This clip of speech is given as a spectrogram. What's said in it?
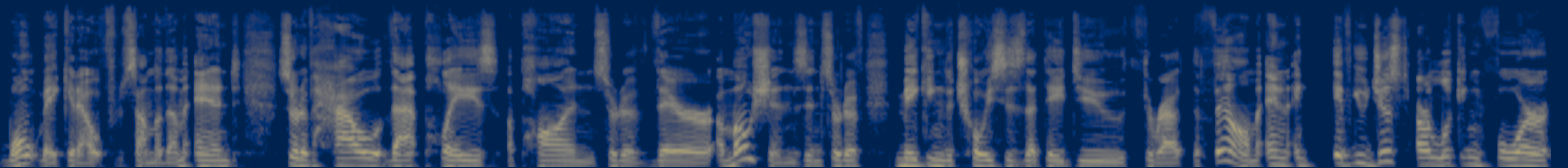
won't make it out for some of them and sort of how that plays upon sort of their emotions and sort of making the choices that they do throughout the film and if you just are looking for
